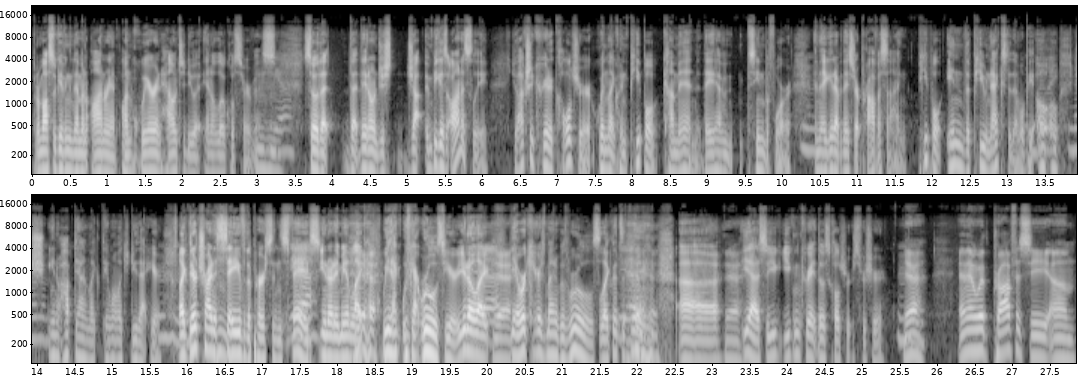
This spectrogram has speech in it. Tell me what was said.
but I'm also giving them an on ramp on where and how to do it in a local service Mhm. Yeah. so that that they don't just jo- because honestly you'll actually create a culture when like when people come in that they haven't seen before and they get up and they start prophesying people in the pew next to them will be Be oh like, oh "No, shh, no, you know hop down like they won't let you do that here Mhm. like they're trying to save the person's Yeah. face you know what i mean like Yeah. we ha- we've got rules here you know like Yeah. yeah, Yeah. we're charismatic with rules like that's a thing uh Yeah. yeah so you, you can create those cultures for sure Yeah. Mhm. And then with prophecy, um,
